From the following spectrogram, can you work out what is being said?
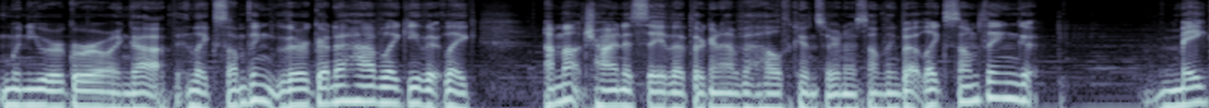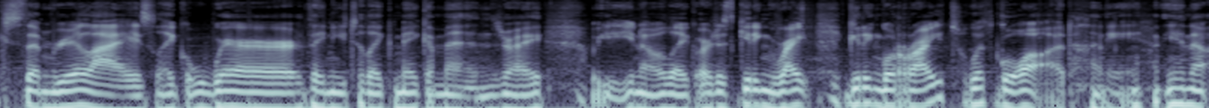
when you were growing up like something they're gonna have like either like i'm not trying to say that they're gonna have a health concern or something but like something makes them realize like where they need to like make amends right? You know like or just getting right getting right with god honey you know?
